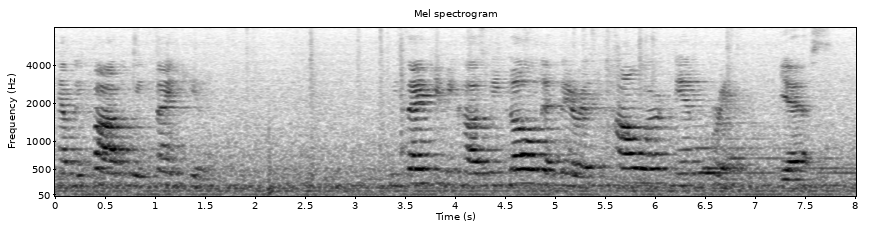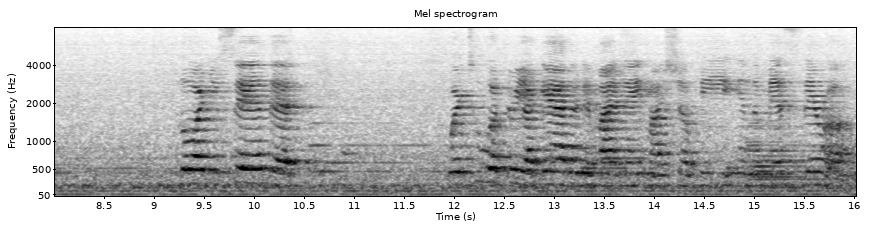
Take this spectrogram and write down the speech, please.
Heavenly Father, we thank you. Thank you because we know that there is power in prayer. Yes. Lord, you said that where two or three are gathered in my name, I shall be in the midst thereof.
